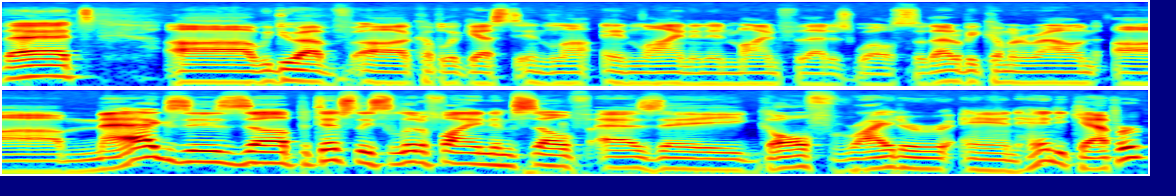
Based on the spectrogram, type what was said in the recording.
that. Uh, we do have uh, a couple of guests in li- in line and in mind for that as well. So that'll be coming around. Uh, Mags is uh, potentially solidifying himself as a golf writer and handicapper.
